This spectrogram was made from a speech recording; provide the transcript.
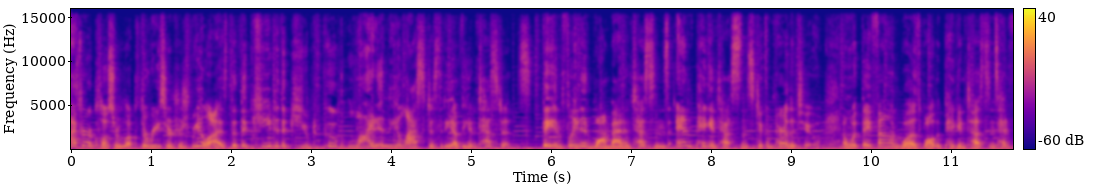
After a closer look, the researchers realized that the key to the cubed poop lied in the elasticity of the intestines. They inflated wombat intestines and pig intestines to compare the two, and what they found was while the pig intestines had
